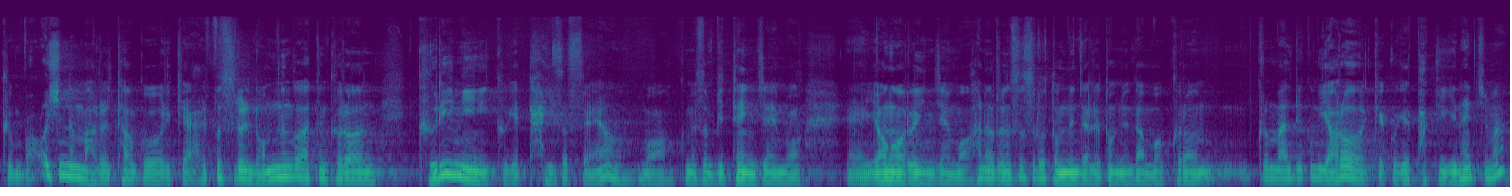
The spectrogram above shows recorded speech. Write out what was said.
그 멋있는 말을 타고 이렇게 알프스를 넘는 것 같은 그런 그림이 그게 다 있었어요. 뭐 그러면서 밑에 이제 뭐 예, 영어로 이제 뭐 하늘은 스스로 돕는 자를 돕는다 뭐 그런 그런 말도 있고 뭐 여러 이렇게 그게 바뀌긴 했지만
